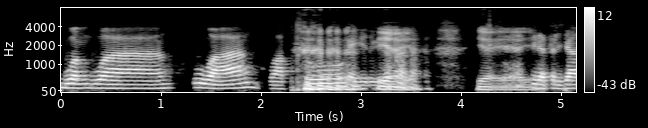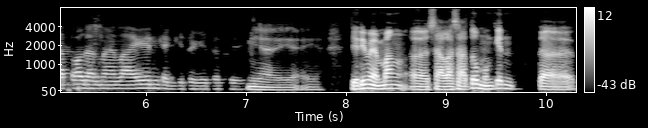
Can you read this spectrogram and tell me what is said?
buang-buang uang, waktu kayak gitu-gitu. Iya, iya. Iya, iya, iya. Tidak terjadwal dan lain-lain kayak gitu-gitu sih. Iya, iya, iya. Jadi memang uh, salah satu mungkin uh,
